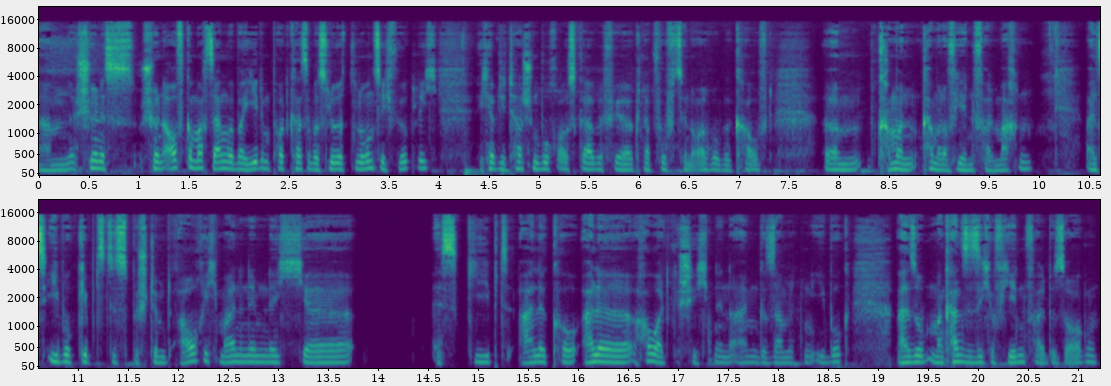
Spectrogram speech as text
Ähm, schönes, schön aufgemacht, sagen wir bei jedem Podcast, aber es lohnt sich wirklich. Ich habe die Taschenbuchausgabe für knapp 15 Euro gekauft. Ähm, kann man, kann man auf jeden Fall machen. Als E-Book gibt es das bestimmt auch. Ich meine nämlich äh, es gibt alle, Co alle Howard-Geschichten in einem gesammelten E-Book. Also man kann sie sich auf jeden Fall besorgen.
